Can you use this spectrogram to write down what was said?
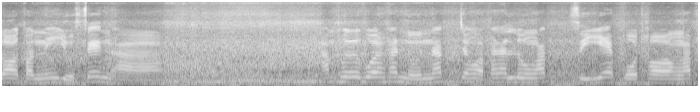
ก็ตอนนี้อยู่เส้นอ่า อำเภอควนขนุนครับจังหวัดพัทลุงครับสี่แยกโพทองครับ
